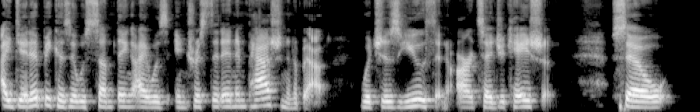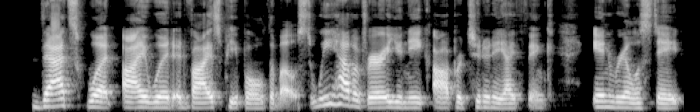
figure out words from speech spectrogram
I did it because it was something I was interested in and passionate about, which is youth and arts education. So that's what I would advise people the most. We have a very unique opportunity, I think, in real estate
